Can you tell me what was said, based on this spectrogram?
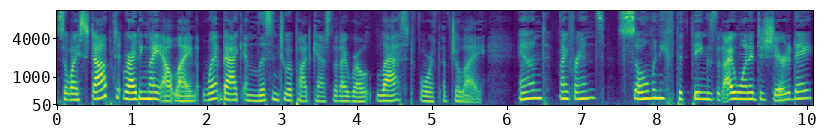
So I stopped writing my outline, went back and listened to a podcast that I wrote last 4th of July. And my friends, so many of the things that I wanted to share today,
